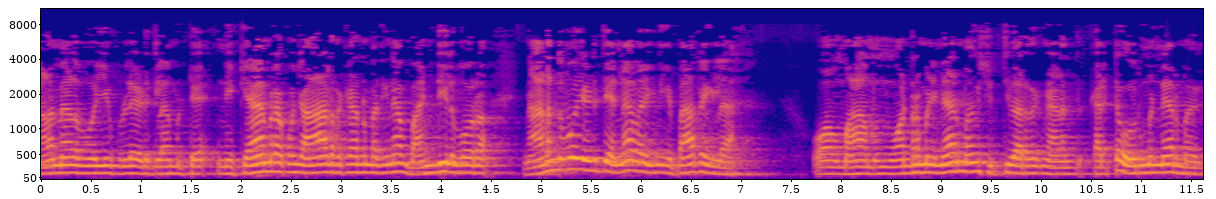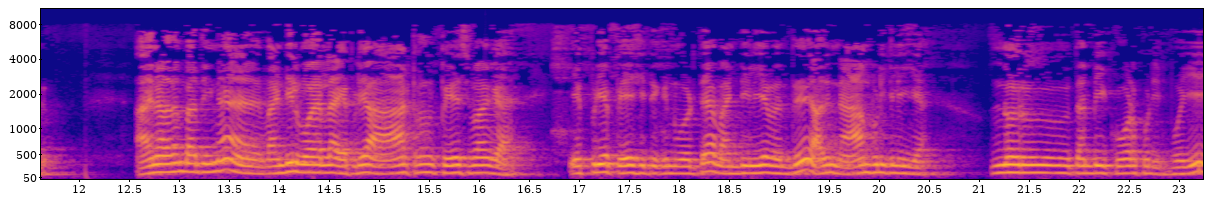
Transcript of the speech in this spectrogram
மலை மேலே போய் ஃபுல்லாக எடுக்கலாம்ட்டு இன்னைக்கு கேமரா கொஞ்சம் ஆடுறது காரணம் பார்த்தீங்கன்னா வண்டியில் போகிறோம் நடந்து போய் எடுத்து என்ன வரைக்கும் நீங்கள் பார்ப்பீங்களா ஓ மா ஒன்றரை மணி நேரமாக சுற்றி வர்றதுக்கு நடந்து கரெக்டாக ஒரு மணி நேரம் ஆகும் அதனால தான் பார்த்தீங்கன்னா வண்டியில் போயிடலாம் எப்படியோ ஆட்டுறது பேசுவாங்க. எப்படியோ பேசிட்டு இருக்குன்னு வண்டியிலேயே வந்து அது நான் பிடிக்கலீங்க. இன்னொரு தம்பி கூட கூட்டிகிட்டு போய்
